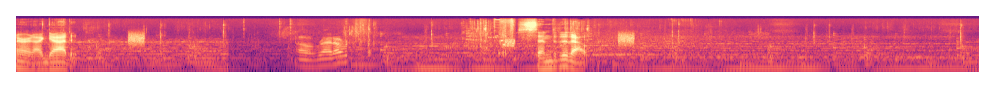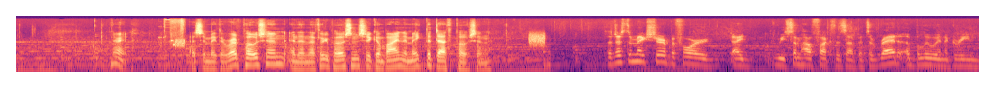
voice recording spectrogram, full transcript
Alright, I got it. Oh, right over. Sending it out. Alright. That should make the red potion, and then the three potions should combine to make the death potion. So just to make sure before I we somehow fuck this up, it's a red, a blue, and a green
